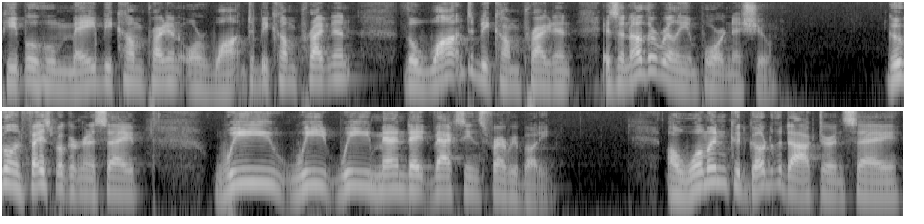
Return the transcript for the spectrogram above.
people who may become pregnant or want to become pregnant. The want to become pregnant is another really important issue. Google and Facebook are going to say, we, we, we mandate vaccines for everybody. A woman could go to the doctor and say,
